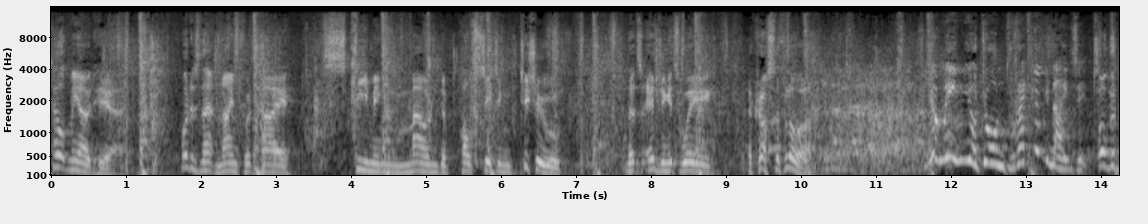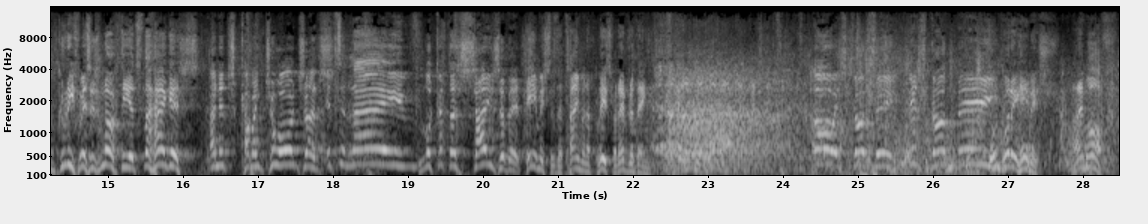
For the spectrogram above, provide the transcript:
help me out here. What is that nine foot high, steaming mound of pulsating tissue that's edging its way across the floor? You don't recognize it? Oh, good grief, Mrs. Naughtie, it's the haggis! And it's coming towards us. It's alive! Look at the size of it. Hamish, there's a time and a place for everything. Oh, it's got me. It's got me. Don't worry, Hamish. I'm off.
